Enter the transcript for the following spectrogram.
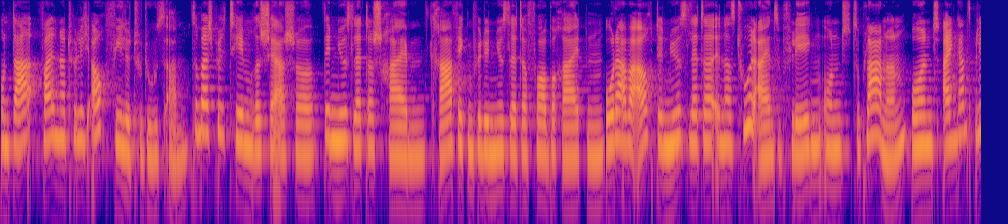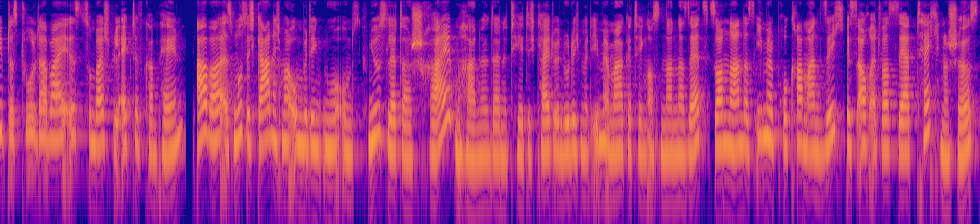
Und da fallen natürlich auch viele To-Dos an. Zum Beispiel Themenrecherche, den Newsletter schreiben, Grafiken für den Newsletter vorbereiten oder aber auch den Newsletter in das Tool einzupflegen und zu planen. Und ein ganz ganz beliebtes Tool dabei ist zum Beispiel Active Campaign. Aber es muss sich gar nicht mal unbedingt nur ums Newsletter schreiben handeln, deine Tätigkeit, wenn du dich mit E-Mail-Marketing auseinandersetzt, sondern das E-Mail-Programm an sich ist auch etwas sehr Technisches,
